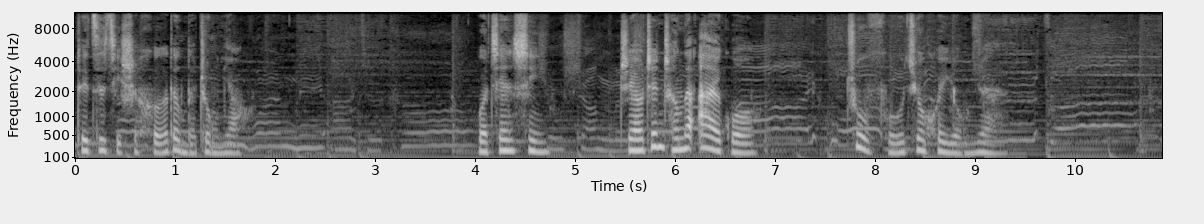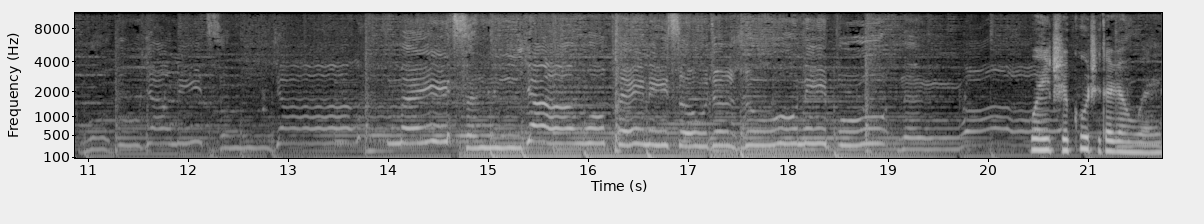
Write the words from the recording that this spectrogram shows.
对自己是何等的重要。我坚信，只要真诚的爱过，祝福就会永远。怎样？我陪你走的路，你不能忘。我一直固执的认为，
